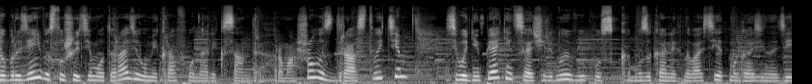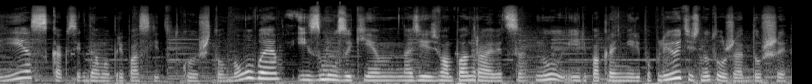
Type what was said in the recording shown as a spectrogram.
Добрый день, вы слушаете Моторадио, у микрофона Александра Ромашова. Здравствуйте. Сегодня пятница, очередной выпуск музыкальных новостей от магазина Диес. Как всегда, мы припасли тут кое-что новое из музыки. Надеюсь, вам понравится. Ну, или, по крайней мере, поплюетесь, но тоже от души.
